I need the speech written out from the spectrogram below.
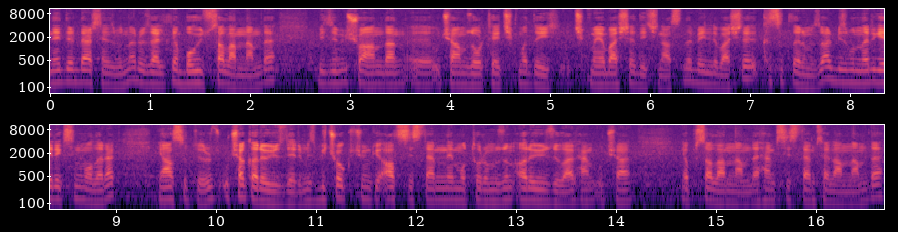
nedir derseniz bunlar özellikle boyutsal anlamda bizim şu andan e, uçağımız ortaya çıkmadığı çıkmaya başladığı için aslında belli başlı kısıtlarımız var. Biz bunları gereksinim olarak yansıtıyoruz. Uçak arayüzlerimiz birçok çünkü alt sistemle motorumuzun arayüzü var. Hem uçağın yapısal anlamda hem sistemsel anlamda.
